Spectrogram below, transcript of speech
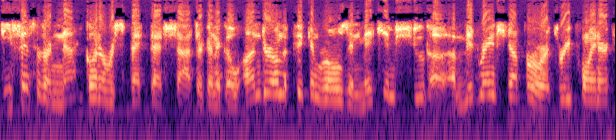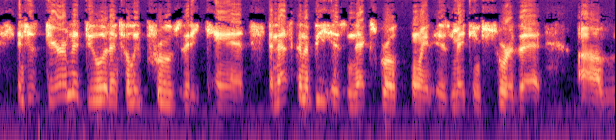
defenses are not going to respect that shot. They're going to go under on the pick and rolls and make him shoot a, a mid-range jumper or a three-pointer, and just dare him to do it until he proves that he can. And that's going to be his next growth point is making sure that. Um,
